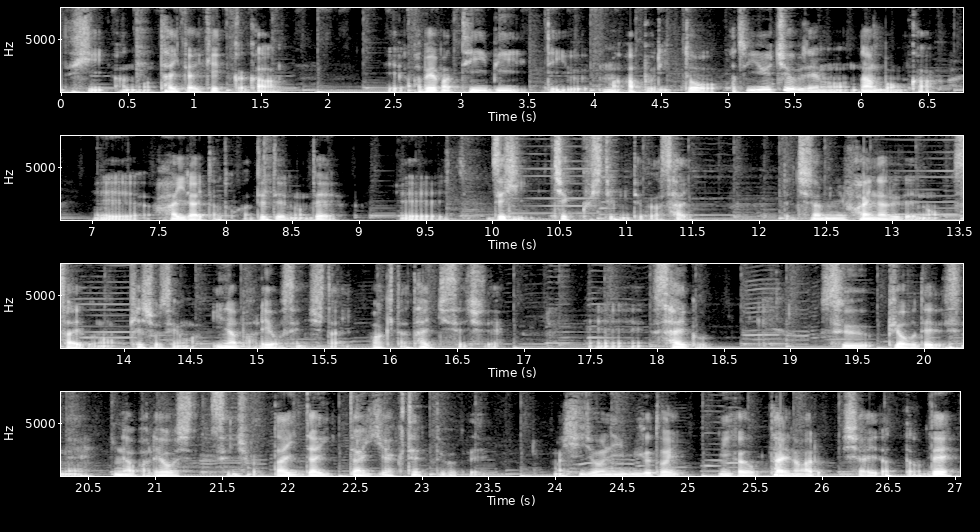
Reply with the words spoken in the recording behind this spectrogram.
ぜひ、あの、大会結果が、えー、アベマ TV っていう、まあ、アプリと、あと YouTube でも何本か、えー、ハイライターとか出てるので、えー、ぜひチェックしてみてください。ちなみにファイナルデーの最後の決勝戦は稲葉レオ選手対脇田太一選手で、えー、最後数秒でですね、稲葉レオ選手が大大大逆転ということで、まあ、非常に見事い、見応えのある試合だったので、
